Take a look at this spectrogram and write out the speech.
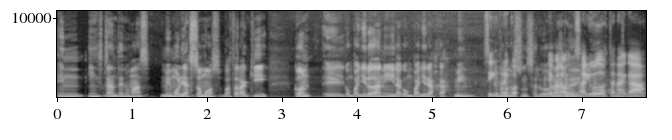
en instantes nomás, Memoria Somos va a estar aquí con el compañero Dani y la compañera Jazmín. Sí, le mandamos un saludo. Le mandamos un saludo, están acá.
